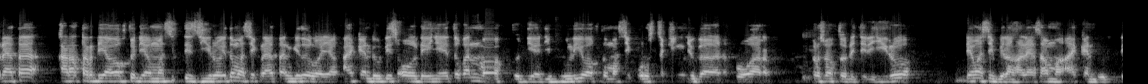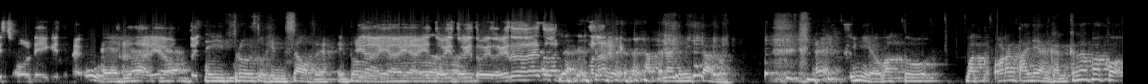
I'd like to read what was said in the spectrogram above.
ternyata karakter dia waktu dia masih di zero itu masih kelihatan gitu loh. Yang I can do this all day-nya itu kan waktu dia dibully, waktu masih kurus ceking juga ada keluar. Terus waktu udah jadi hero, dia masih bilang hal yang sama, I can do this all day gitu. Kayak, uh, Kayak dia, dia waktu- stay true to himself ya. Itu Iya, iya, iya, itu, itu, itu, itu, itu, itu kan menarik. Captain America loh. Eh, ini ya waktu, waktu orang tanya kan, kenapa kok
